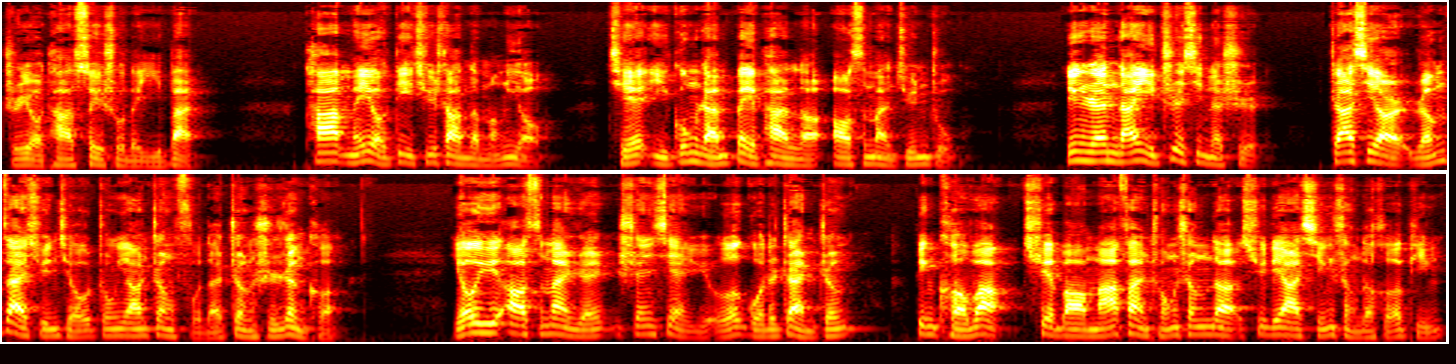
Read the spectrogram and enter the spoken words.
只有他岁数的一半，他没有地区上的盟友，且已公然背叛了奥斯曼君主。令人难以置信的是，扎希尔仍在寻求中央政府的正式认可。由于奥斯曼人深陷与俄国的战争，并渴望确保麻烦重生的叙利亚行省的和平，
